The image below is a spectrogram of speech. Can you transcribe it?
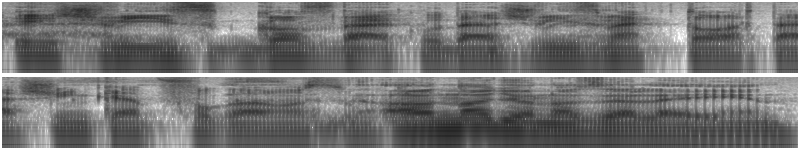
És víz gazdálkodás, víz megtartás, inkább fogalmazunk. A, nagyon az elején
